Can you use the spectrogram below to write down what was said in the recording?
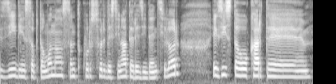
zi din săptămână sunt cursuri destinate rezidenților Există o carte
